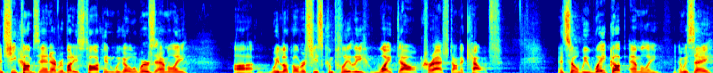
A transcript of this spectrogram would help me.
And she comes in, everybody's talking. We go, Where's Emily? Uh, we look over, she's completely wiped out, crashed on the couch. And so we wake up Emily and we say,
